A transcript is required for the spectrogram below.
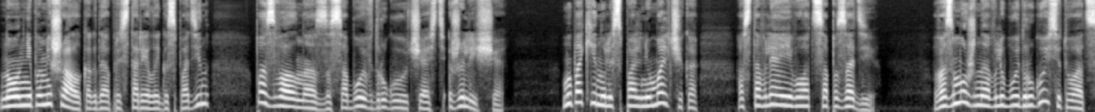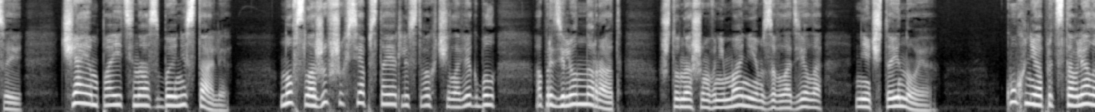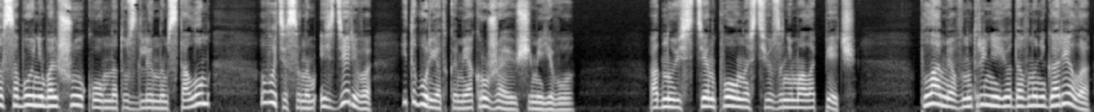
Но он не помешал, когда престарелый господин позвал нас за собой в другую часть жилища. Мы покинули спальню мальчика, оставляя его отца позади. Возможно, в любой другой ситуации чаем поить нас бы не стали, но в сложившихся обстоятельствах человек был определенно рад, что нашим вниманием завладело нечто иное. Кухня представляла собой небольшую комнату с длинным столом, вытесанным из дерева и табуретками, окружающими его. Одну из стен полностью занимала печь. Пламя внутри нее давно не горело,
